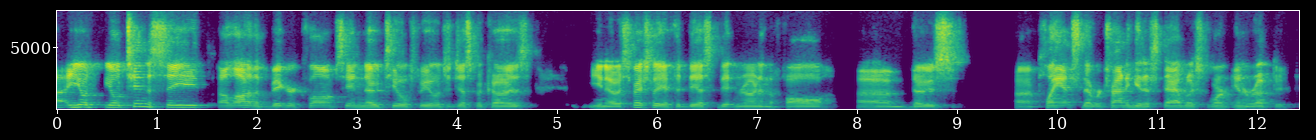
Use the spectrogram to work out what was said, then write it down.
uh, you'll you'll tend to see a lot of the bigger clumps in no-till fields just because you know, especially if the disc didn't run in the fall, um, those uh, plants that were trying to get established weren't interrupted.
